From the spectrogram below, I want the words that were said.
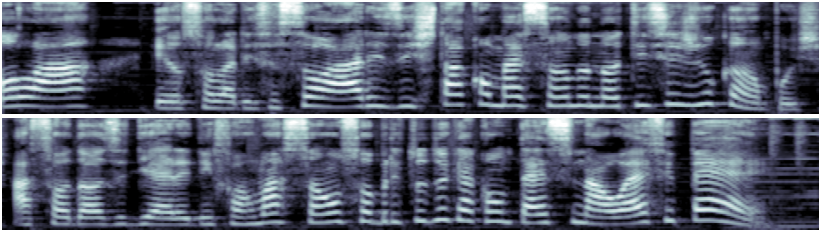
Olá! Eu sou Larissa Soares e está começando Notícias do Campus, a sua dose diária de informação sobre tudo o que acontece na UFPE.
